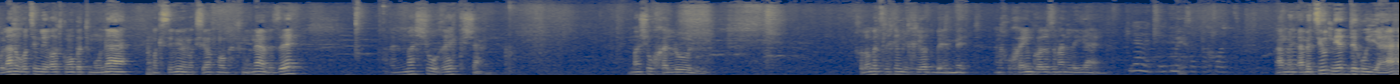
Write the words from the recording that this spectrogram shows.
כולנו רוצים לראות כמו בתמונה, מקסימים ומקסימות כמו בתמונה וזה, אבל משהו ריק שם. משהו חלול. אנחנו לא מצליחים לחיות באמת. אנחנו חיים כל הזמן ליד. כאילו המציאות מוצאת פחות. המציאות נהיית דהויה,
